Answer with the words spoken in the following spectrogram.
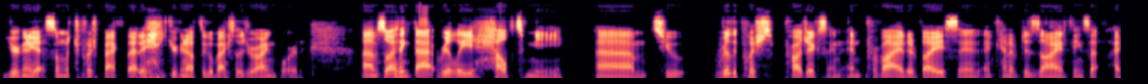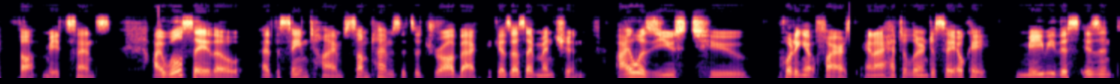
you're going to get so much pushback that you're going to have to go back to the drawing board? Um, so I think that really helped me um, to really push projects and, and provide advice and, and, kind of design things that I thought made sense. I will say though, at the same time, sometimes it's a drawback because as I mentioned, I was used to putting out fires and I had to learn to say, okay, maybe this isn't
